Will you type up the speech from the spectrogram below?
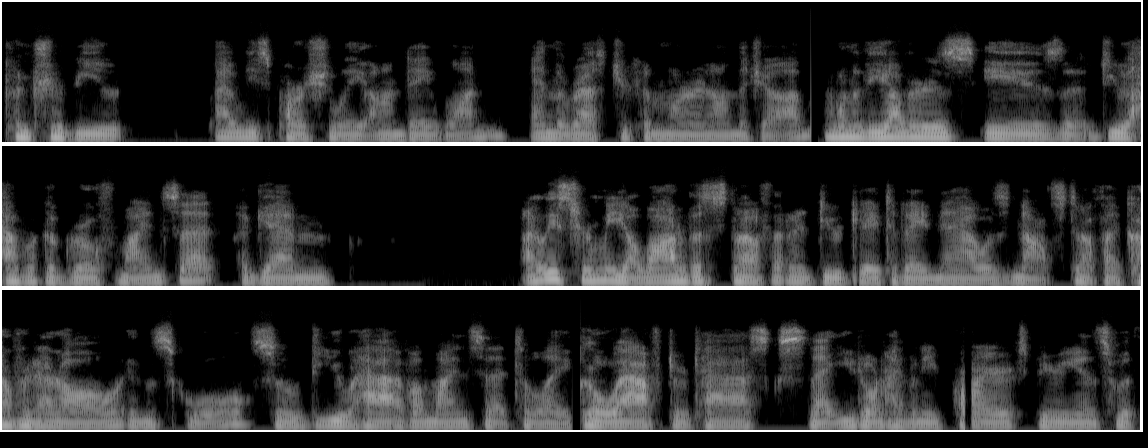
contribute at least partially on day one and the rest you can learn on the job one of the others is do you have like a growth mindset again at least for me, a lot of the stuff that I do day to day now is not stuff I covered at all in school. So do you have a mindset to like go after tasks that you don't have any prior experience with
